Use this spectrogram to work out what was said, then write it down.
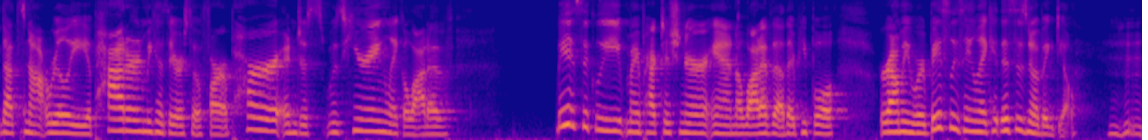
that's not really a pattern because they were so far apart and just was hearing like a lot of basically my practitioner and a lot of the other people around me were basically saying like this is no big deal mm-hmm.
